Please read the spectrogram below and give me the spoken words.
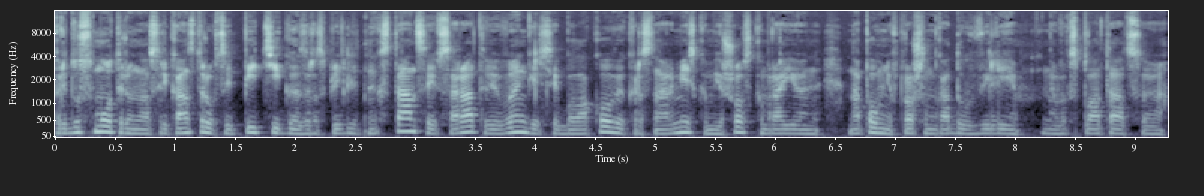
Предусмотрена у нас реконструкция 5 газораспределительных станций в Саратове, в Энгельсе, Балакове, Красноармейском, Ершовском районе. Напомню, в прошлом году ввели в эксплуатацию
